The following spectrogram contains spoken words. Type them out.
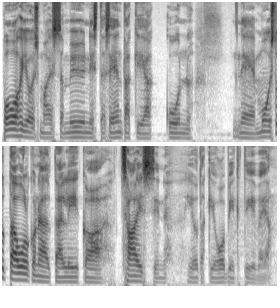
Pohjoismaissa myynnistä sen takia, kun ne muistuttaa ulkonäöltään liikaa Zeissin jotakin objektiiveja.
